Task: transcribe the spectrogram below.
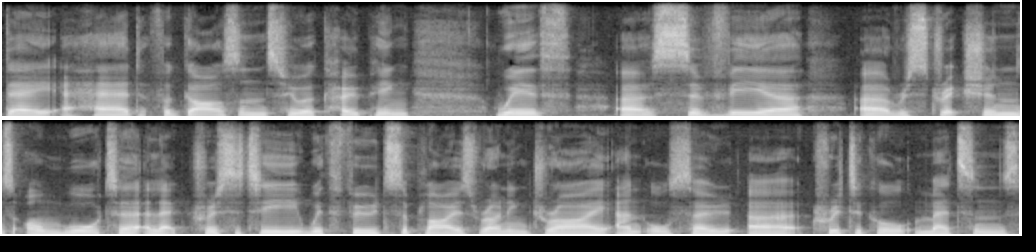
day ahead for Gazans who are coping with uh, severe uh, restrictions on water, electricity, with food supplies running dry and also uh, critical medicines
